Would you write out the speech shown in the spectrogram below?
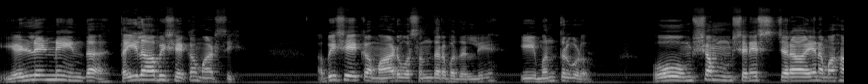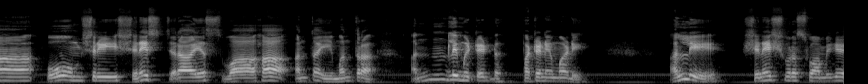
ಎಳ್ಳೆಣ್ಣೆಯಿಂದ ತೈಲಾಭಿಷೇಕ ಮಾಡಿಸಿ. ಅಭಿಷೇಕ ಮಾಡುವ ಸಂದರ್ಭದಲ್ಲಿ ಈ ಮಂತ್ರಗಳು, ಓಂ ಶಂ ಶನೇಶ್ಚರಾಯ ನಮಃ, ಓಂ ಶ್ರೀ ಶನೇಶ್ಚರಾಯ ಸ್ವಾಹ ಅಂತ ಈ ಮಂತ್ರ ಅನ್ಲಿಮಿಟೆಡ್ ಪಠಣೆ ಮಾಡಿ ಅಲ್ಲಿ ಶನೇಶ್ವರ ಸ್ವಾಮಿಗೆ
